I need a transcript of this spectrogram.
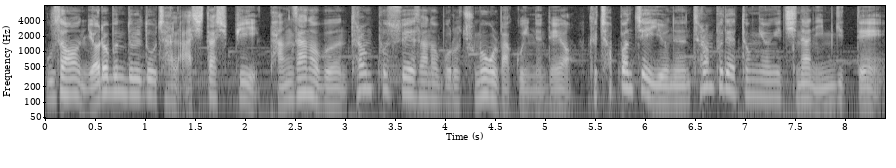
우선 여러분들도 잘 아시다시피 방산업은 트럼프 수혜 산업으로 주목을 받고 있는데요. 그 첫 번째 이유는 트럼프 대통령이 지난 임기 때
